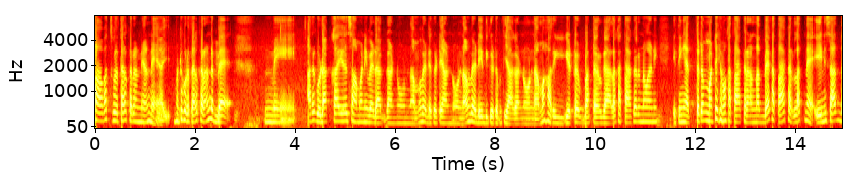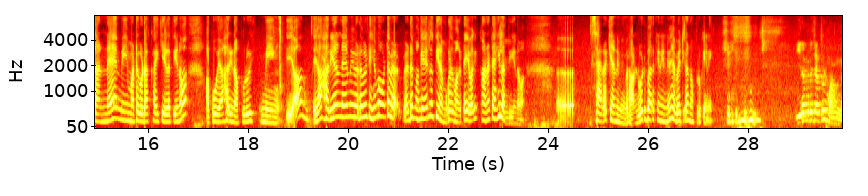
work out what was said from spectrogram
කාවත් හුරතල් කරන්න යන්නේ අයි මට හුරතල් කරන්න බෑ මේ අර ගොඩක් අය සාමාන්‍ය වැඩක් ගන්න ඕන නම් වැඩකට යන්න ඕන නම් වැඩේ දිගටම තියාගන්න ඕන නම් හරියට බටර් ගාලා කතා කරනවානේ. ඉතින් ඇත්තටම මට එහෙම කතා කරන්නත් බෑ කතා කරලත් නෑ. ඒ නිසාත් දන්නේ මේ මට ගොඩක් අය කියලා තියෙනවා අපෝ එයා හරි නපුරුයි මේ එයා එයා හරියන්නේ නෑ මේ වැඩවලට එහෙම මට වැඩ මගේ ඇරිලා තියෙනවා. මොකද මකට ඒ වගේ කනට ඇහිලා තියෙනවා. සැර කියන්නේ මේ රණ්ඩුවට බර කෙනෙක් නෙවෙයි හැබැයි ටිකක් නපුරු කෙනෙක්. ඊළඟට චතු මං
